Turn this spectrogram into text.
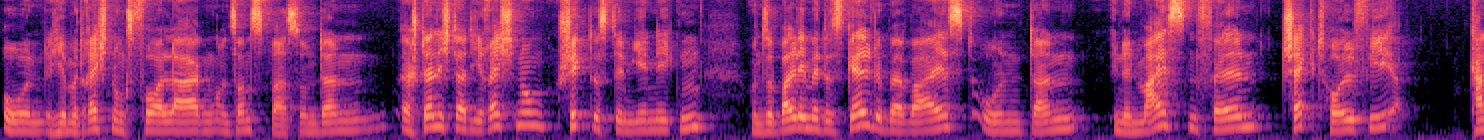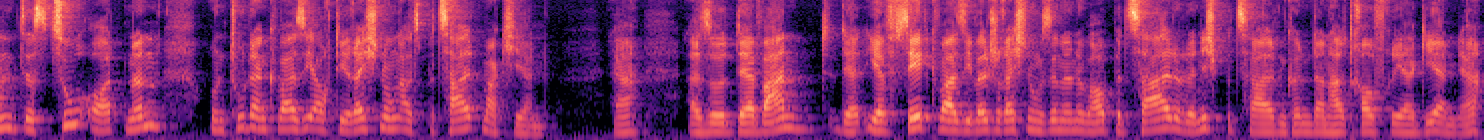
Und hier mit Rechnungsvorlagen und sonst was. Und dann erstelle ich da die Rechnung, schickt es demjenigen und sobald er mir das Geld überweist und dann in den meisten Fällen checkt Holfi, kann das zuordnen und tut dann quasi auch die Rechnung als bezahlt markieren. Ja, also der Warn, der, ihr seht quasi, welche Rechnungen sind denn überhaupt bezahlt oder nicht bezahlt und könnt dann halt drauf reagieren, ja.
